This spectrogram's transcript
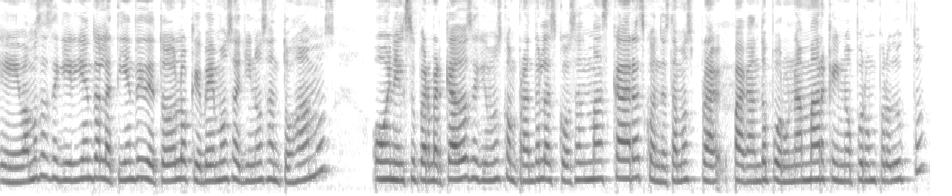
Eh, ¿Vamos a seguir yendo a la tienda y de todo lo que vemos allí nos antojamos? O en el supermercado seguimos comprando las cosas más caras cuando estamos pagando por una marca y no por un producto.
